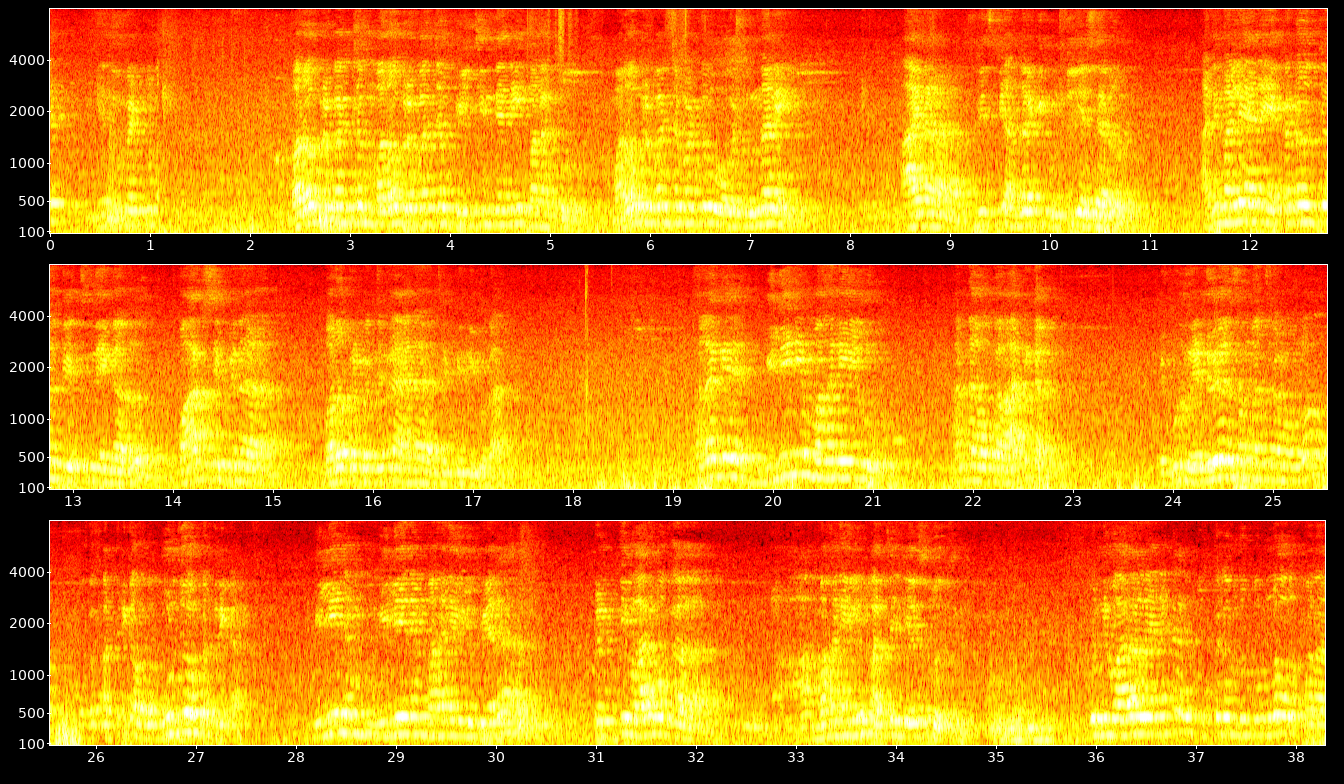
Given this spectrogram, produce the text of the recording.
ఎందుకు పెట్టుకున్నా మరో ప్రపంచం మరో ప్రపంచం పిలిచిందని మనకు మరో ప్రపంచం అంటూ ఒకటి ఉందని ఆయన శ్రీశ్రీ అందరికీ గుర్తు చేశారు. అది మళ్ళీ ఆయన ఎక్కడో తెచ్చిందే కాదు మార్క్స్ చెప్పిన మరో ప్రపంచమే ఆయన చెప్పింది కూడా. అలాగే మిలీనియం మహనీయులు అన్న ఒక ఆర్టికల్ ఇప్పుడు రెండు వేల సంవత్సరంలో ఒక పత్రిక ఒక బూర్జో పత్రిక. మిలియనం మిలియనం మహనీయులు పేర ప్రతి వారం ఒక మహనీయులు పరిచయం చేస్తూ వచ్చింది కొన్ని వారాలు అయినాక పుస్తకం రూపంలో మన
